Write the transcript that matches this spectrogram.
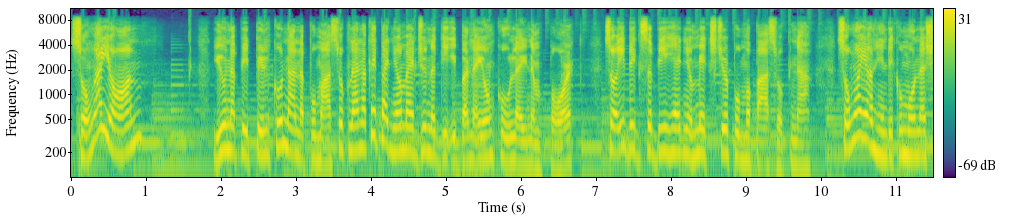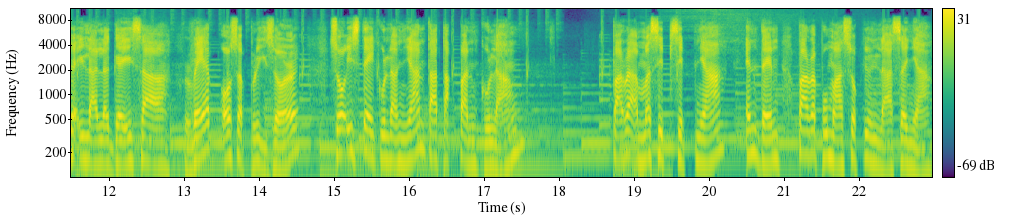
So ngayon, yung napipil ko na na pumasok na, nakita nyo medyo nag-iiba na yung kulay ng pork. So, ibig sabihin yung mixture pumapasok na. So, ngayon, hindi ko muna siya ilalagay sa rep o sa freezer. So, stay ko lang yan, tatakpan ko lang para masipsip niya and then para pumasok yung lasa niya.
